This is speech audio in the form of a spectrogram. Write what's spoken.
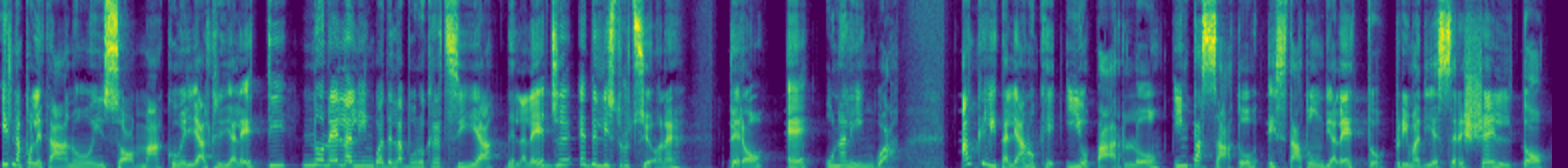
Il napoletano, insomma, come gli altri dialetti, non è la lingua della burocrazia, della legge e dell'istruzione, però è una lingua. Anche l'italiano che io parlo in passato è stato un dialetto, prima di essere scelto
